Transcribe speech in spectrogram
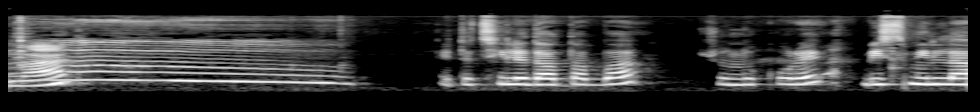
ইমান এটা ছিলে দাও তো আব্বা সুন্দর করে। বিসমিল্লা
